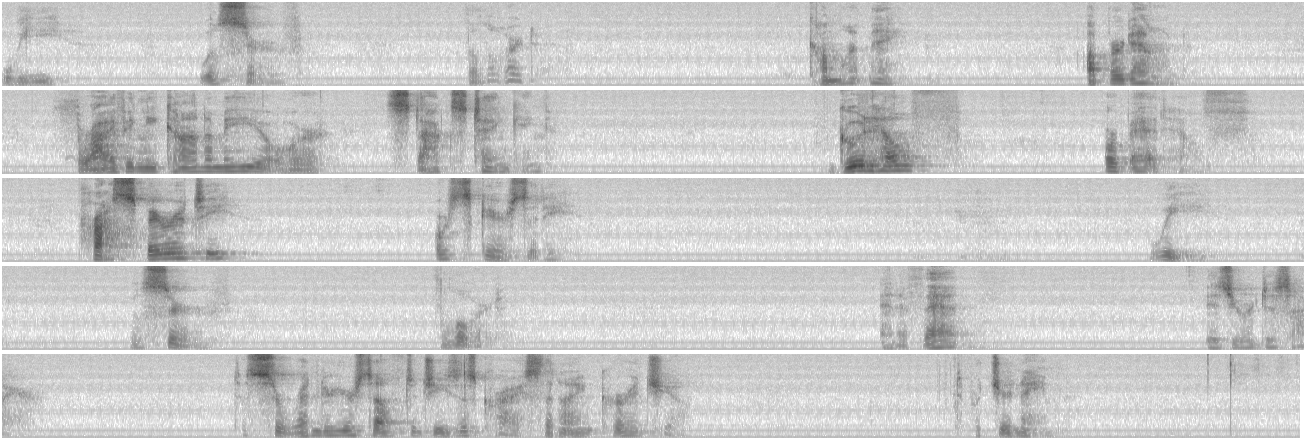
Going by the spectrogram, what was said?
we will serve the Lord. Come what may, up or down, thriving economy or stocks tanking, good health or bad health, prosperity or scarcity. We will serve the Lord. And if that is your desire, to surrender yourself to Jesus Christ, then I encourage you to put your name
